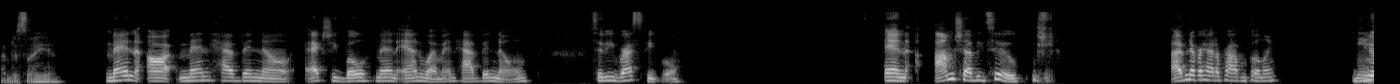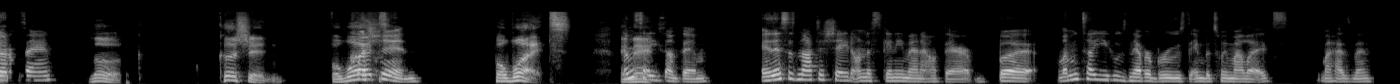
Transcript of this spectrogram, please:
i'm just saying Men are men have been known, actually both men and women have been known to be breast people. And I'm chubby too. I've never had a problem pulling. Look, you know what I'm saying? Look, cushion for what? Cushion. For what? Let me tell you something. And this is not to shade on the skinny men out there, but let me tell you who's never bruised in between my legs my husband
